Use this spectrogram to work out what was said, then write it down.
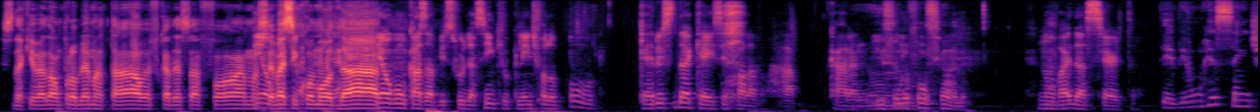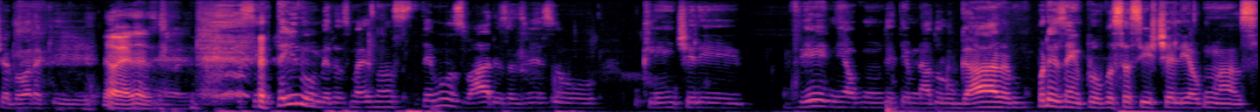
isso daqui vai dar um problema tal, vai ficar dessa forma, Tem você algum- vai se incomodar. Tem algum caso absurdo assim que o cliente falou, pô, quero isso daqui. Aí você fala, ah, cara, não, Isso não funciona. não vai dar certo. Teve um recente agora que Não, é, né? assim, tem números, mas nós temos vários. Às vezes o, o cliente ele vê em algum determinado lugar, por exemplo, você assiste ali algumas,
